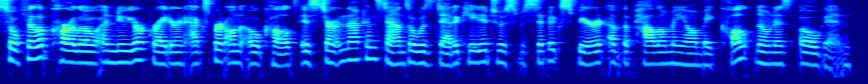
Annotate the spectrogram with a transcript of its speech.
so Philip Carlo, a New York writer and expert on the occult, is certain that Constanzo was dedicated to a specific spirit of the Palo Mayombe cult known as Ogun,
